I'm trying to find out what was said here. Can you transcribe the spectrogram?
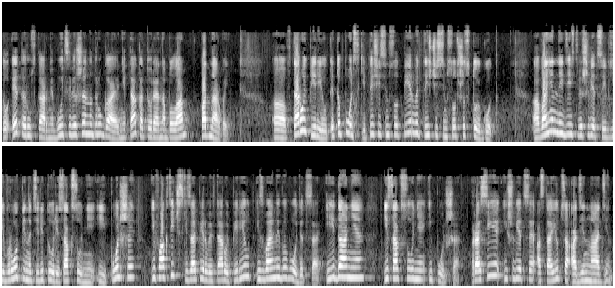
то эта русская армия будет совершенно другая, не та, которая она была под Нарвой. Э, второй период – это польский, 1701-1706 год. Э, военные действия Швеции в Европе на территории Саксонии и Польши, и фактически за первый и второй период из войны выводятся и Дания – и Саксония, и Польша. Россия и Швеция остаются один на один.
